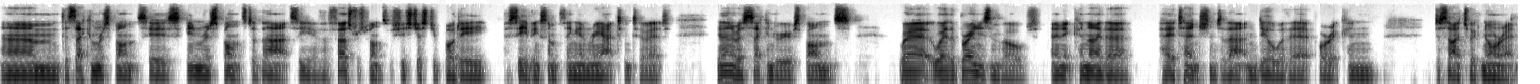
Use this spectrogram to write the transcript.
Um, the second response is in response to that. So you have a first response, which is just your body perceiving something and reacting to it. You then have a secondary response where, where the brain is involved and it can either pay attention to that and deal with it, or it can decide to ignore it.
